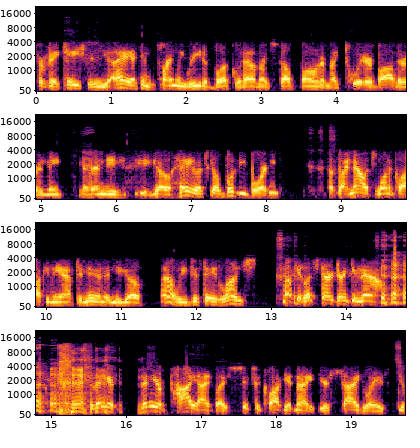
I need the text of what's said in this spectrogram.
for vacation. You, hey, I can finally read a book without my cell phone or my Twitter bothering me. Yeah. And then you you go, hey, let's go boogie boarding. But by now it's one o'clock in the afternoon, and you go, oh, we just ate lunch. Okay, let's start drinking now. so then you're then you're pie-eyed by six o'clock at night. You're sideways. You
